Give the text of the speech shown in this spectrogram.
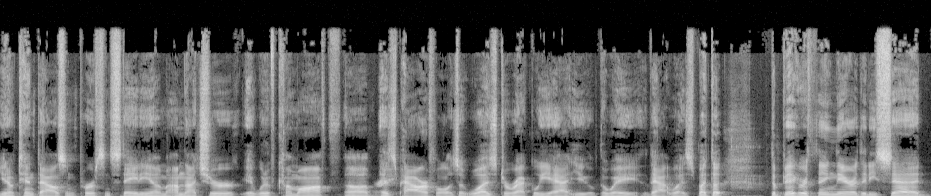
you know, 10,000 person stadium, I'm not sure it would have come off uh, right. as powerful as it was directly at you the way that was. But the, the bigger thing there that he said,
